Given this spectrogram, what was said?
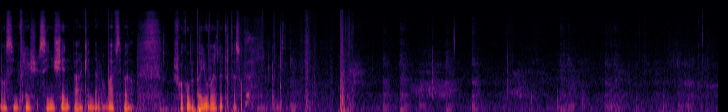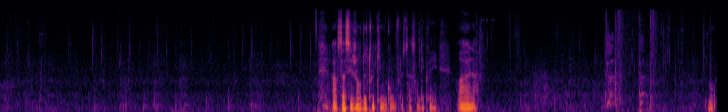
Non, c'est une flèche, c'est une chaîne, pas un cadenas. Bref, c'est pas grave. Je crois qu'on peut pas y ouvrir de toute façon. Alors ça c'est le genre de truc qui me gonfle, ça sans déconner. Voilà. Bon,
